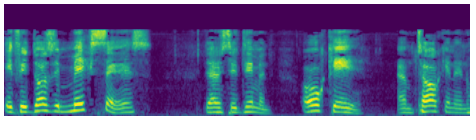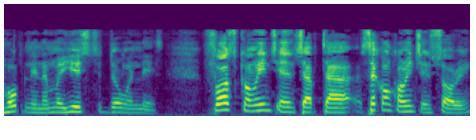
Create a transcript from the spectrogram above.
If it doesn't make sense, there's a demon. Okay, I'm talking and hoping, and I'm not used to doing this. First Corinthians chapter, Second Corinthians, sorry,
